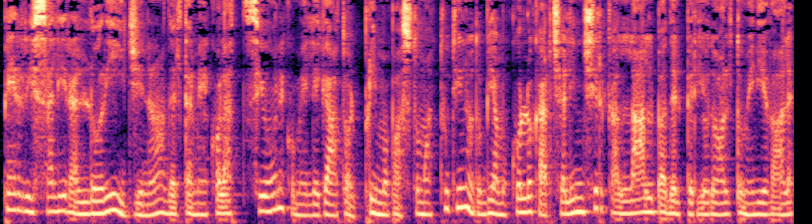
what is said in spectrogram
Per risalire all'origine no, del termine colazione, come legato al primo pasto mattutino, dobbiamo collocarci all'incirca all'alba del periodo alto medievale,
